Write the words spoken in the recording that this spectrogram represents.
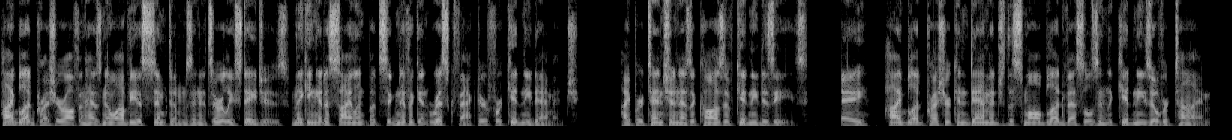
High blood pressure often has no obvious symptoms in its early stages, making it a silent but significant risk factor for kidney damage. Hypertension as a cause of kidney disease. A. High blood pressure can damage the small blood vessels in the kidneys over time,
